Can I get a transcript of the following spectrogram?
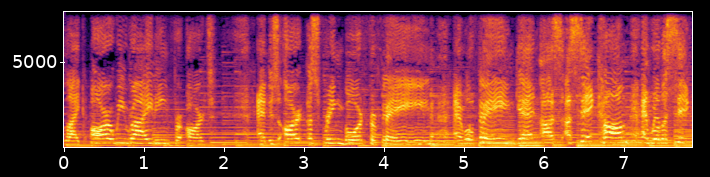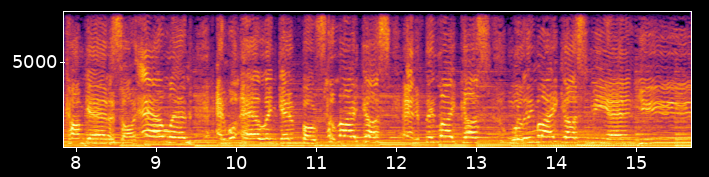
like are we writing for art? And is art a springboard for fame? And will fame get us a sitcom? And will a sitcom get us on Ellen? And will Ellen get folks to like us? And if they like us, will they like us, me and you?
